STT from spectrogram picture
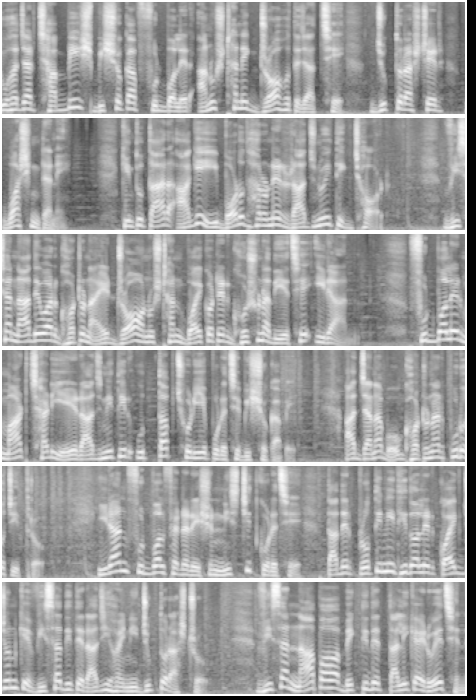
দু বিশ্বকাপ ফুটবলের আনুষ্ঠানিক ড্র হতে যাচ্ছে যুক্তরাষ্ট্রের ওয়াশিংটনে। কিন্তু তার আগেই বড় ধরনের রাজনৈতিক ঝড়। ভিসা না দেওয়ার ঘটনায় ড্র অনুষ্ঠান বয়কটের ঘোষণা দিয়েছে ইরান। ফুটবলের মাঠ ছাড়িয়ে রাজনীতির উত্তাপ ছড়িয়ে পড়েছে বিশ্বকাপে। আজ জানাব ঘটনার পুরো চিত্র। ইরান ফুটবল ফেডারেশন নিশ্চিত করেছে তাদের প্রতিনিধি দলের কয়েকজনকে ভিসা দিতে রাজি হয়নি যুক্তরাষ্ট্র। ভিসা না পাওয়া ব্যক্তিদের তালিকায় রয়েছেন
